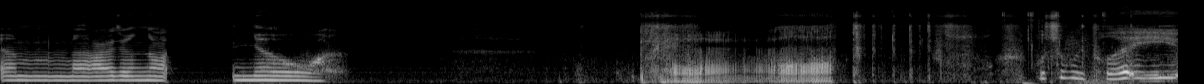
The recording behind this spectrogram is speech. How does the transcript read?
Um, I do not know. What should we play?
